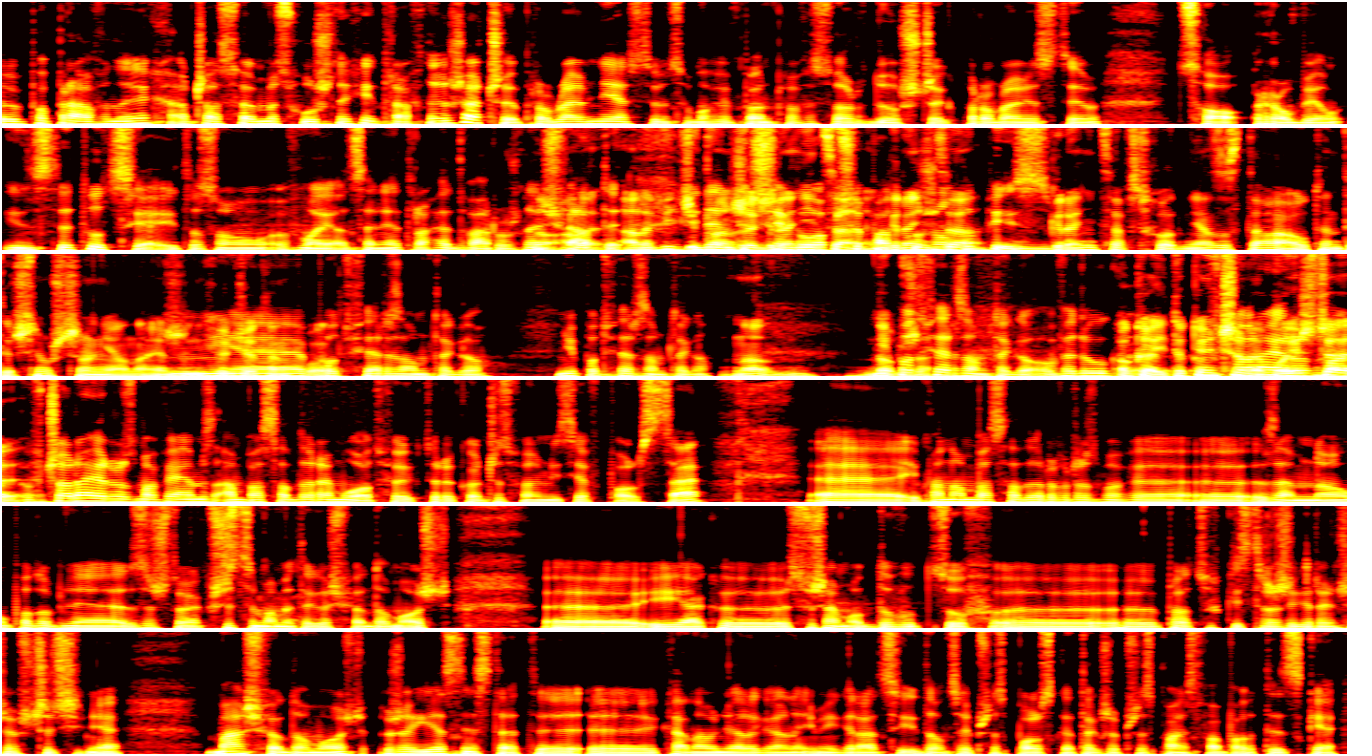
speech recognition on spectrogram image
y, poprawnych, a czasem słusznych i trafnych rzeczy. Problem nie jest w tym, co mówi pan profesor Duszczyk, problem jest w tym, co robią instytucje. I to są w mojej ocenie trochę dwa różne No, ale, światy. ale widzi pan, że granica, granica, granica wschodnia została autentycznie uszczelniona, jeżeli chodzi o nie ten płot. potwierdzam tego. Nie potwierdzam tego. No, Nie dobrze. potwierdzam tego. Według Okej, to kończymy, wczoraj, bo jeszcze- rozma- wczoraj rozmawiałem z ambasadorem Łotwy, który kończy swoją misję w Polsce e, i pan ambasador w rozmowie e, ze mną, podobnie zresztą jak wszyscy mamy tego świadomość e, i jak e, słyszałem od dowódców e, e, placówki Straży Granicznej w Szczecinie, ma świadomość, że jest niestety kanał nielegalnej imigracji idącej przez Polskę, także przez państwa bałtyckie.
